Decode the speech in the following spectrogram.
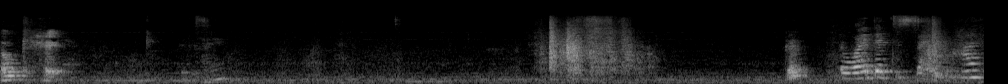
Okay. They're the same? Good? The way the same.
